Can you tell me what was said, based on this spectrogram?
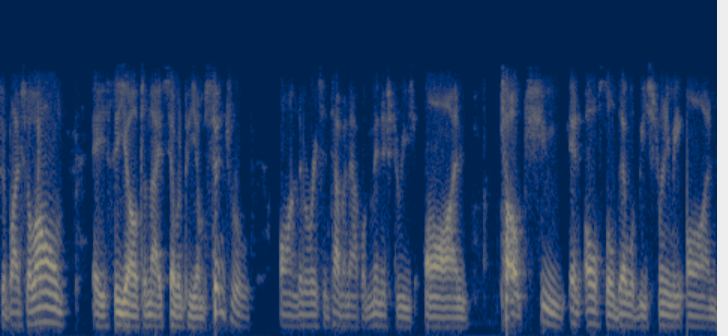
Shabbat Shalom. Hey, see y'all tonight, 7 p.m. Central on Liberation Tabernacle Ministries on Talk Shoe, and also that will be streaming on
